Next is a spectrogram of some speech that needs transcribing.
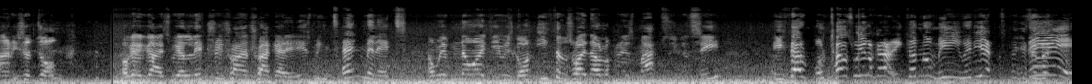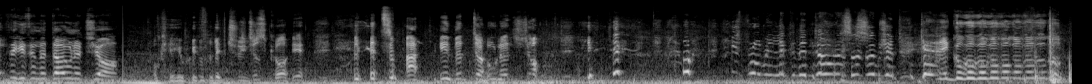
and he's a donk. Okay, guys, we are literally trying to track at it. It's been 10 minutes, and we have no idea where he's gone. Ethan's right now looking at his maps, as you can see. Ethan, well, tell us what you're looking at. Ethan, not me, you idiot. I There. think he's in the donut shop. Okay, we've literally just got here. Elliot's apparently in the donut shop. He's probably licking the donuts or some shit. Get in there, go, go, go, go, go, go, go, go, go.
